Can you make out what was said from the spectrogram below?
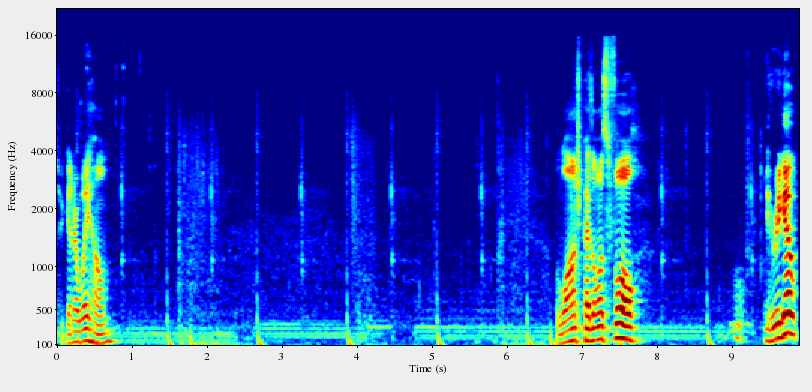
So we get our way home. Launch pad's almost full. Here we go.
